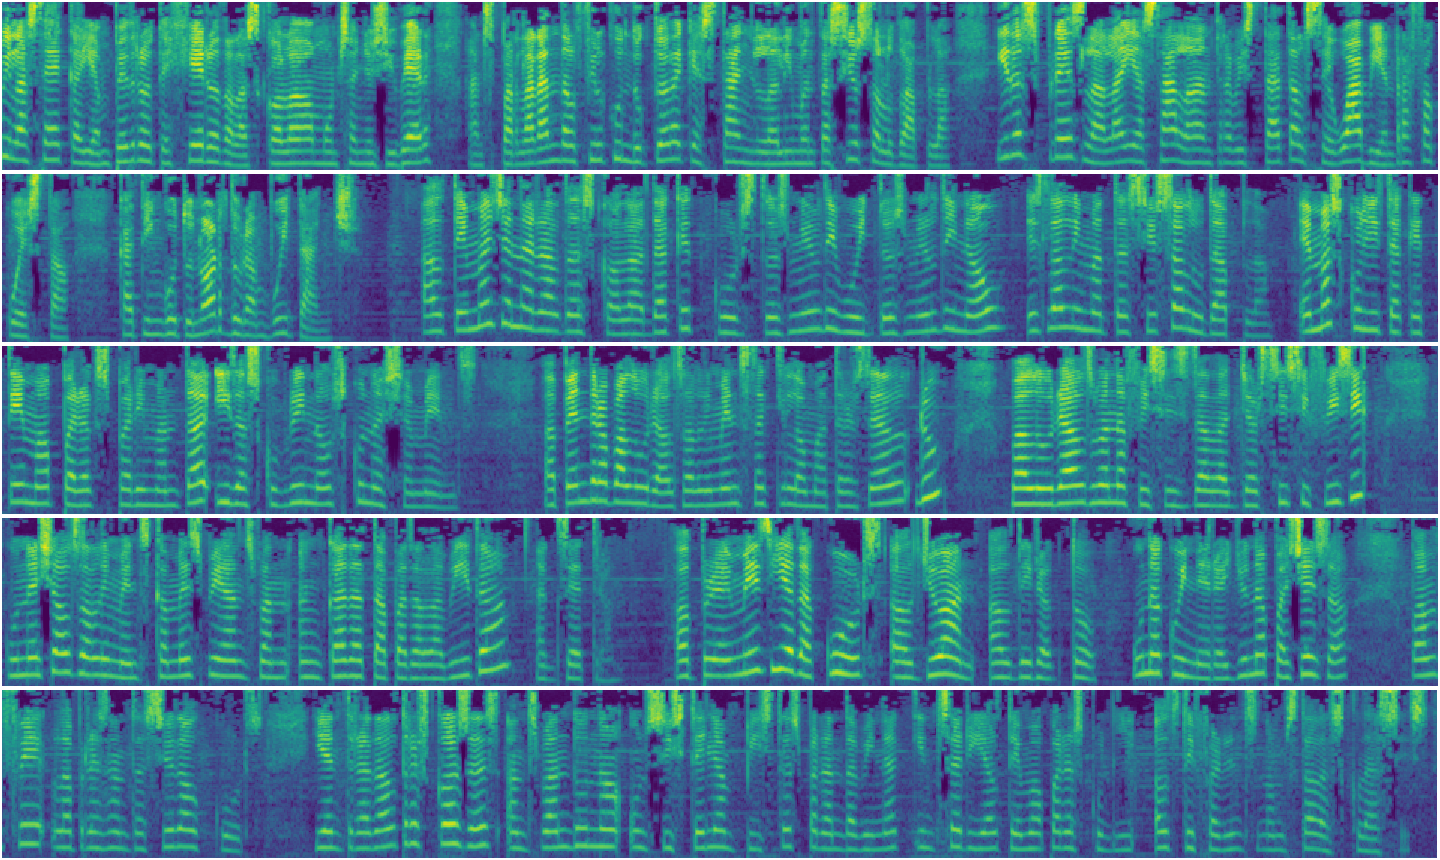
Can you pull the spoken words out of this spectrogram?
Vilaseca i en Pedro Tejero de l'Escola Montsenyor Givert ens parlaran del fil conductor d'aquest any, l'alimentació saludable. I després la Laia Sala ha entrevistat el seu avi, en Rafa Cuesta, que ha tingut honor durant 8 anys. El tema general d'escola d'aquest curs 2018-2019 és l'alimentació saludable. Hem escollit aquest tema per experimentar i descobrir nous coneixements. aprendre a valorar els aliments de quilòmetre zero, valorar els beneficis de l'exercici físic, conèixer els aliments que més bé ens van en cada etapa de la vida, etc. El primer dia de curs, el Joan, el director, una cuinera i una pagesa van fer la presentació del curs i, entre d'altres coses, ens van donar un cistell amb pistes per endevinar quin seria el tema per escollir els diferents noms de les classes.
